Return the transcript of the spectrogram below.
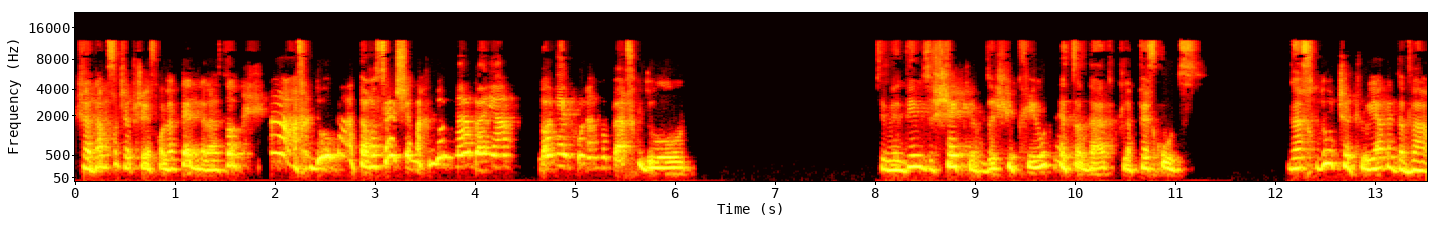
שאדם חושב שיכול לתת ולעשות, אה, אחדות, אתה רוצה שם אחדות, מה הבעיה? בוא נהיה כולנו באחדות. אתם יודעים, זה שקר, זה שטחיות עץ הדעת כלפי חוץ. זה אחדות שתלויה בדבר.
